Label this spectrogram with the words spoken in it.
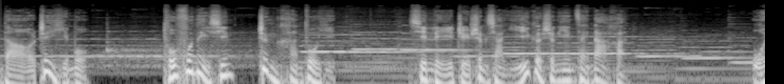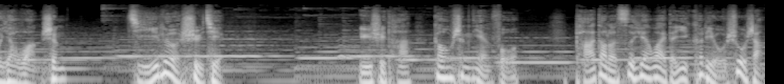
看到这一幕，屠夫内心震撼不已，心里只剩下一个声音在呐喊：“我要往生。”极乐世界。于是他高声念佛，爬到了寺院外的一棵柳树上，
